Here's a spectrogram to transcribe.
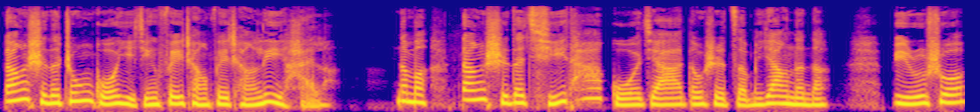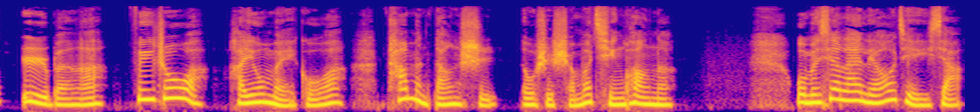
当时的中国已经非常非常厉害了。那么，当时的其他国家都是怎么样的呢？比如说日本啊、非洲啊，还有美国啊，他们当时都是什么情况呢？我们先来了解一下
